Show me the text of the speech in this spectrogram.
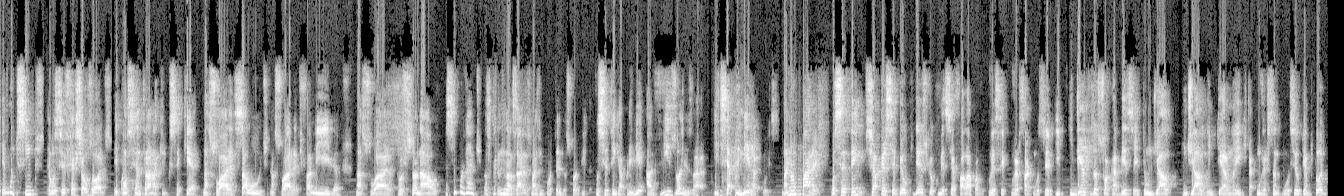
E é muito simples. É você fechar os olhos e concentrar naquilo que você quer. Na sua área de saúde, na sua área de família, na sua área profissional, assim por diante importante, nas áreas mais importantes da sua vida. Você tem que aprender a visualizar. Isso é a primeira coisa. Mas não pare. Você tem, já percebeu que desde que eu comecei a falar para você, conversar com você aqui, que dentro da sua cabeça aí tem um diálogo? Um diálogo interno aí que está conversando com você o tempo todo.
